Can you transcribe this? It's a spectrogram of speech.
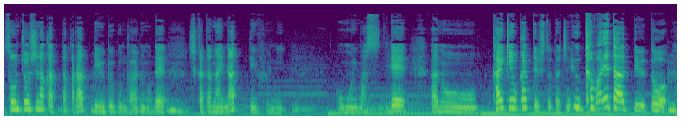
尊重しなかったからっていう部分があるので、うん。仕方ないなっていうふうに思います。であの会見を受かってる人たちに「う噛まれた!」って言うと、うん。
